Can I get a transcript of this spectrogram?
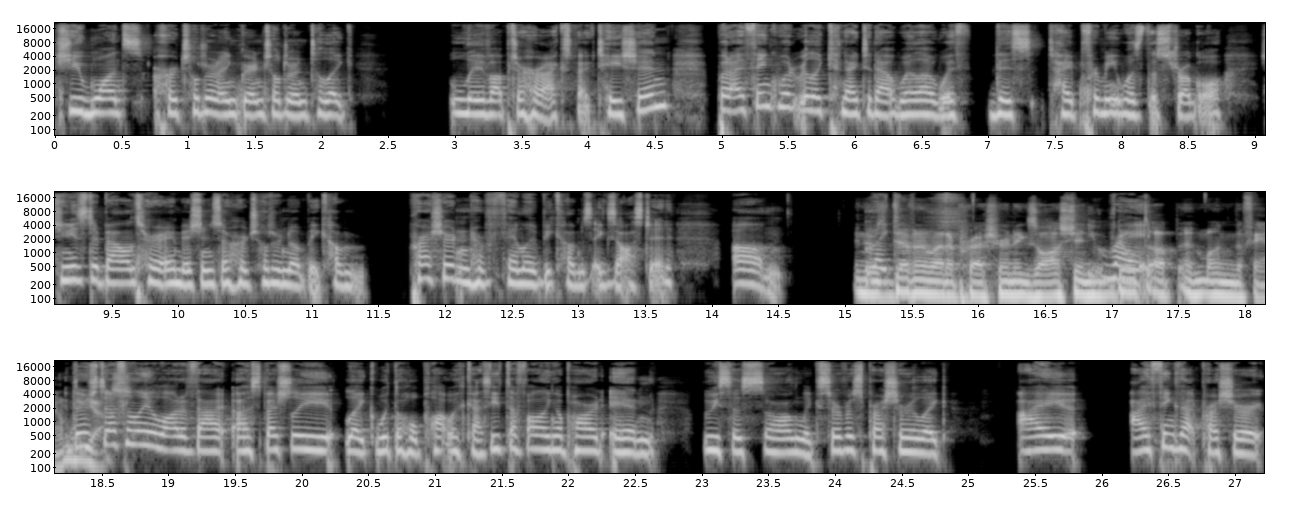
she wants her children and grandchildren to like live up to her expectation. But I think what really connected Abuela with this type for me was the struggle. She needs to balance her ambition so her children don't become pressured and her family becomes exhausted. Um, and there's like- definitely a lot of pressure and exhaustion Right. built up among the family. there's yes. definitely a lot of that, especially like with the whole plot with Casita falling apart and Luisa's song, like Surface Pressure. Like, I I think that pressure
